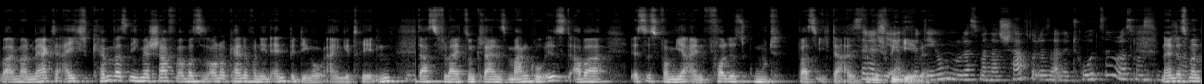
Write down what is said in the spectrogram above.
weil man merkte, eigentlich können wir es nicht mehr schaffen, aber es ist auch noch keine von den Endbedingungen eingetreten, das vielleicht so ein kleines Manko ist, aber es ist von mir ein volles Gut, was ich da also ist für denn das die Spiel gebe. Endbedingung? Nur, dass man das schafft oder dass alle tot sind? Oder dass man es Nein, dass man,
